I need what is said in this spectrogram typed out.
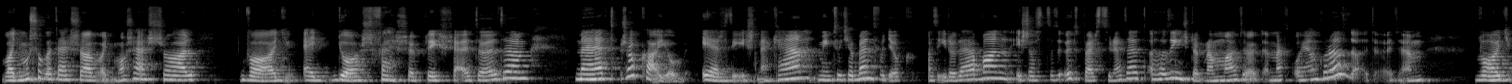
vagy mosogatással, vagy mosással, vagy egy gyors felsőpréssel töltöm, mert sokkal jobb érzés nekem, mint hogyha bent vagyok az irodában, és azt az 5 perc szünetet az, az Instagrammal töltöm, mert olyankor azzal töltöm. Vagy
